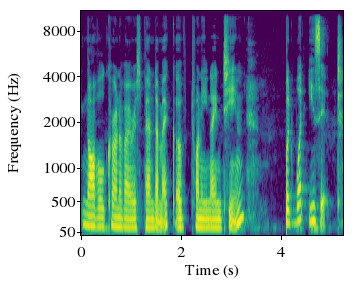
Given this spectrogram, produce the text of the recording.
novel coronavirus pandemic of 2019. But what is it?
